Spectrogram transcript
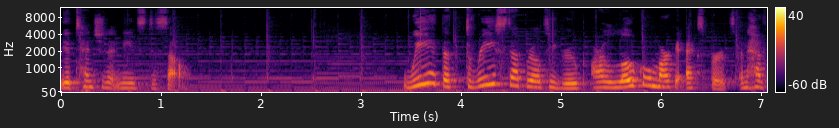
the attention it needs to sell. We at the Three Step Realty Group are local market experts and have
